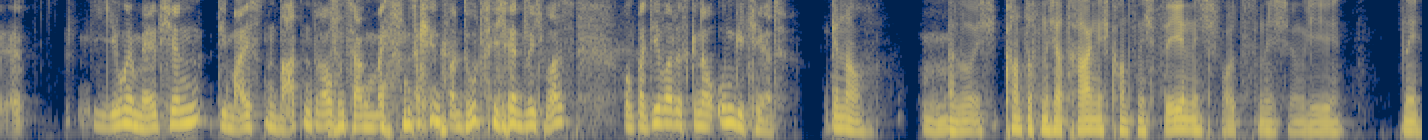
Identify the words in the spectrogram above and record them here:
äh, junge Mädchen, die meisten warten drauf und sagen, Menschenskind, wann tut sich endlich was? Und bei dir war das genau umgekehrt. Genau. Mhm. Also ich konnte es nicht ertragen, ich konnte es nicht sehen, ich wollte es nicht irgendwie. Nee,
